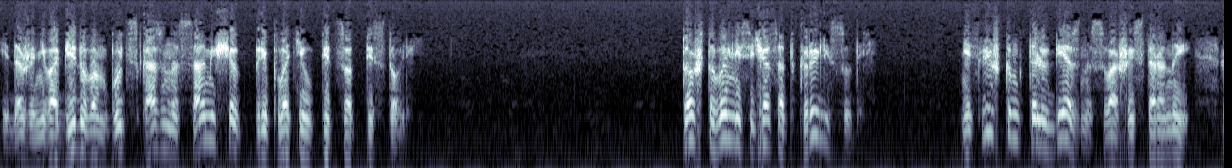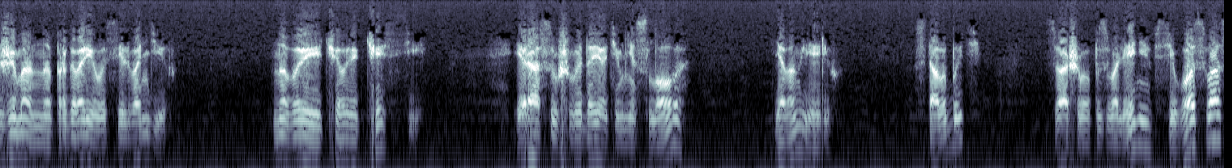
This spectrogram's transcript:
И даже не в обиду вам, будь сказано, сам еще приплатил 500 пистолей. То, что вы мне сейчас открыли, сударь, не слишком-то любезно с вашей стороны, жеманно проговорила Сильвандир. Но вы человек чести, и раз уж вы даете мне слово, я вам верю. Стало быть, с вашего позволения, всего с вас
